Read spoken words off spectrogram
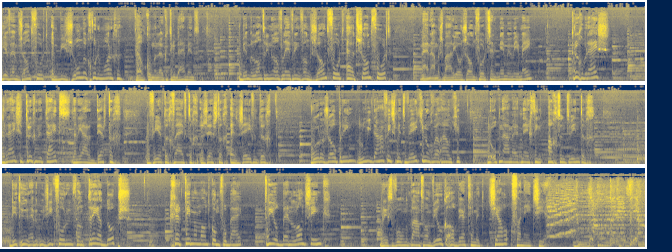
CFM Zandvoort, een bijzonder goedemorgen. Welkom en leuk dat u erbij bent. Ik ben beland in een aflevering van Zandvoort uit Zandvoort. Mijn naam is Mario Zandvoort en ik neem u weer mee. Terug op reis. Een reisje terug in de tijd, naar de jaren 30, 40, 50, 60 en 70. Hoor opening Louis Davids met Weet je nog wel oudje? Een opname uit 1928. Dit uur heb ik muziek voor u van Trea Dobbs... Gert Timmerman komt voorbij. Trio Ben Lansink. Maar is de volgende plaat van Wilke Alberti met Ciao Venezia. Ciao Venezia,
